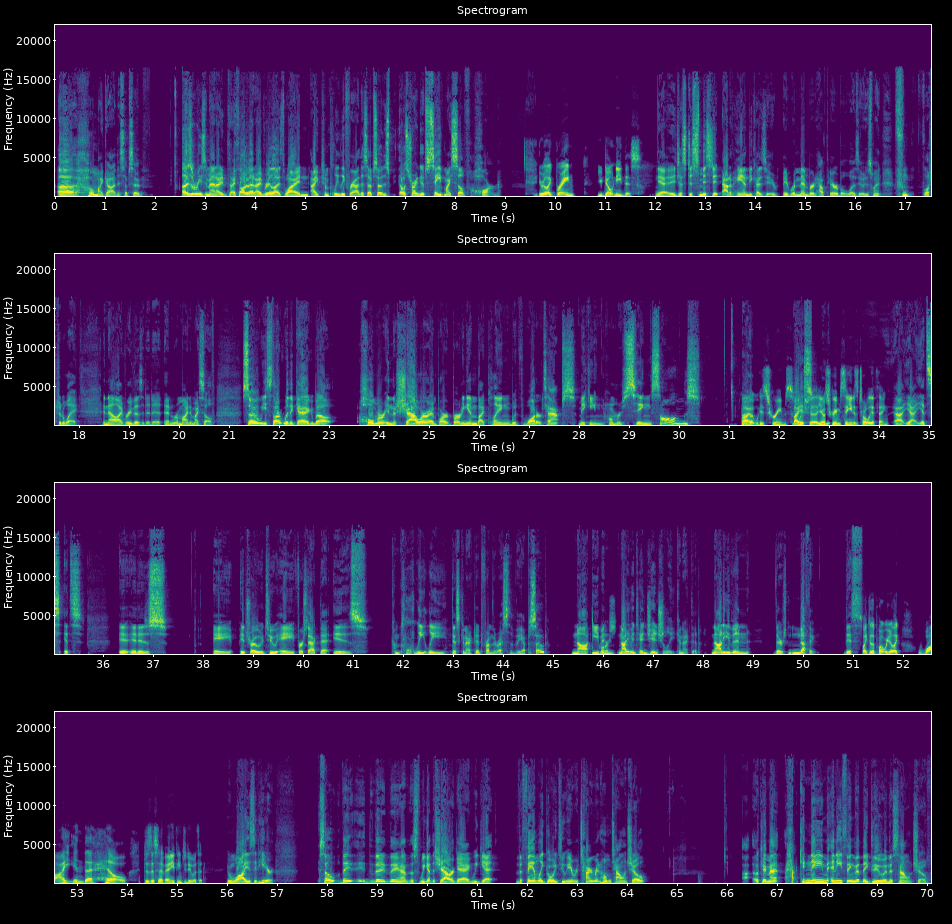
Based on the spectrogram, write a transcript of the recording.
Uh oh my god, this episode. Uh, there's a reason, man. I I thought about it. I realized why I, I completely forgot this episode. Is I was trying to save myself harm. You were like, brain, you don't need this. Yeah, it just dismissed it out of hand because it, it remembered how terrible it was. It just went, "Phew, flushed it away. And now I've revisited it and reminded myself. So we start with a gag about Homer in the shower and Bart burning him by playing with water taps, making Homer sing songs. By Uh, his screams, by which his- uh, you know, scream singing is totally a thing. uh, yeah, it's it's it, it is a intro to a first act that is completely disconnected from the rest of the episode. Not even not even tangentially connected. Not even there's nothing. This Like to the point where you're like, why in the hell does this have anything to do with it? and why is it here? So they they they have this. We get the shower gag. We get the family going to a retirement home talent show. Uh, okay, Matt, how, can name anything that they do in this talent show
